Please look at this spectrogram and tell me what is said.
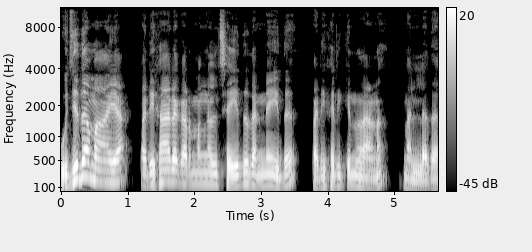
ഉചിതമായ പരിഹാര കർമ്മങ്ങൾ ചെയ്ത് തന്നെ ഇത് പരിഹരിക്കുന്നതാണ് നല്ലത്.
